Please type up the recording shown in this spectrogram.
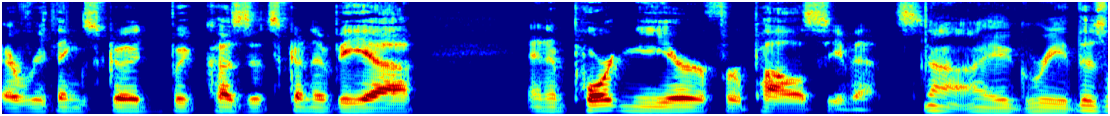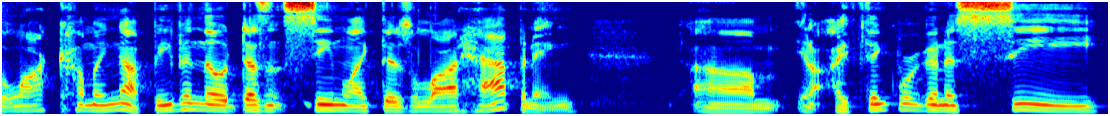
everything's good because it's going to be a an important year for Policy Vets. Uh, I agree. There's a lot coming up, even though it doesn't seem like there's a lot happening. Um, you know, I think we're going to see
